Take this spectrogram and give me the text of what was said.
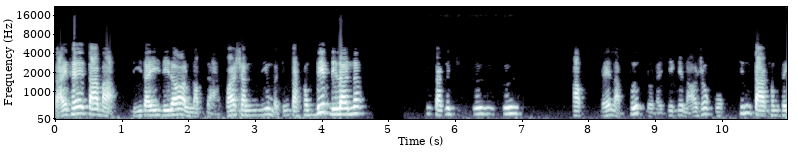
tại thế ta bà, đi đây đi đó, lập đà quá sanh. Nếu mà chúng ta không biết đi lên đó, chúng ta cứ cứ cứ học để làm phước rồi này kia kia nọ, rốt cuộc chính ta không thể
